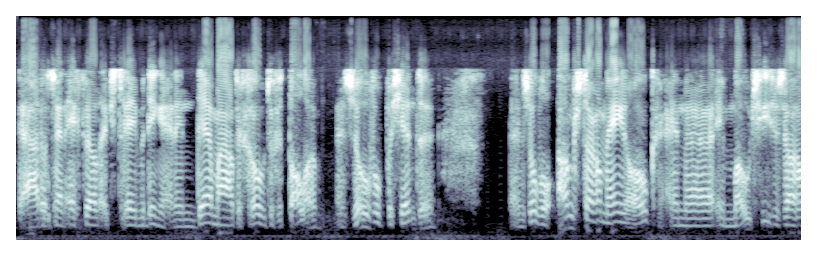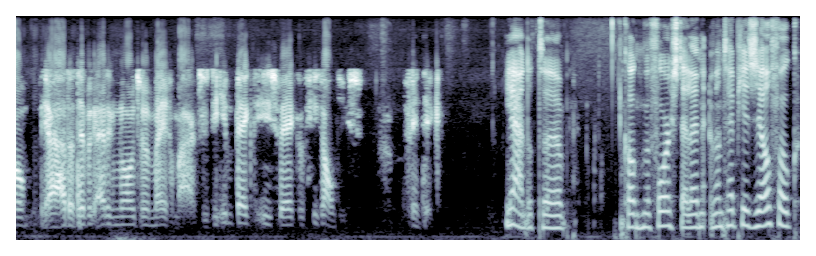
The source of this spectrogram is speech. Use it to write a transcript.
Ja, dat zijn echt wel extreme dingen. En in dermate grote getallen en zoveel patiënten. En zoveel angst daaromheen ook. En eh, emoties en zo. Ja, dat heb ik eigenlijk nooit eh, meegemaakt. Dus die impact is werkelijk gigantisch. Vind ik. ja dat eh, kan ik me voorstellen. En- Want heb je zelf ook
